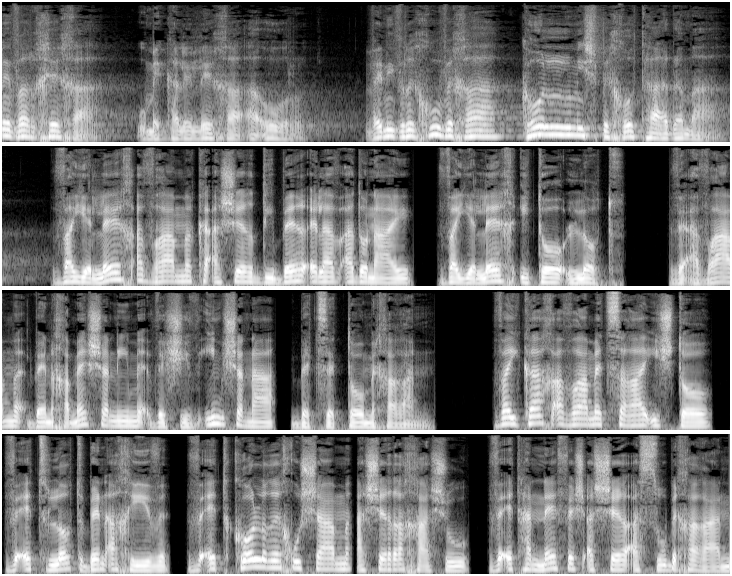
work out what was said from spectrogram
מברכך, ומקללך אאור, ונברכו בך כל משפחות האדמה. וילך אברהם כאשר דיבר אליו אדוני, וילך איתו לוט. ואברהם בן חמש שנים ושבעים שנה בצאתו מחרן. ויקח אברהם את שרי אשתו, ואת לוט בן אחיו, ואת כל רכושם אשר רכשו, ואת הנפש אשר עשו בחרן,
